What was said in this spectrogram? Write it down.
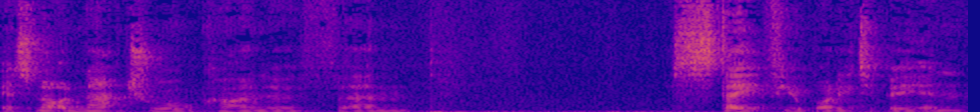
it's not a natural kind of um, state for your body to be in.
